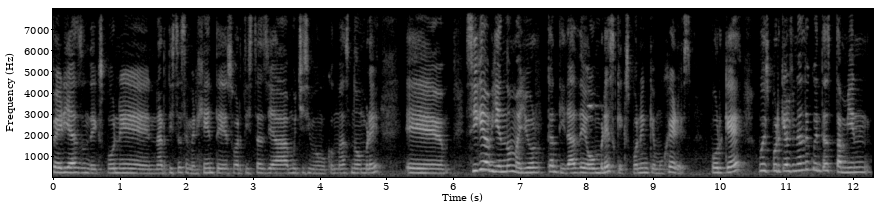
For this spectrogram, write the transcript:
ferias donde exponen artistas emergentes o artistas ya muchísimo con más nombre, eh, sigue habiendo mayor cantidad de hombres que exponen que mujeres. ¿Por qué? Pues porque al final de cuentas también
